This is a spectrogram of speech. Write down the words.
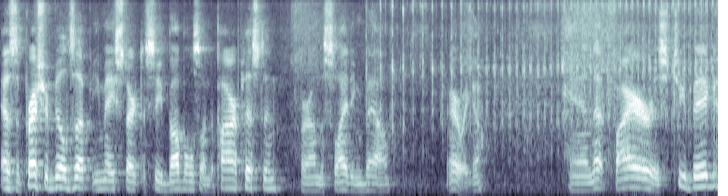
As the pressure builds up, you may start to see bubbles on the power piston or on the sliding valve. There we go. And that fire is too big,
